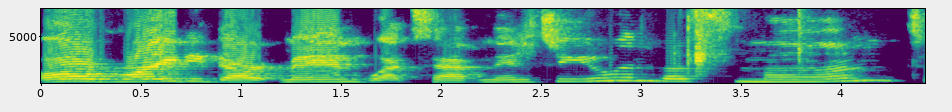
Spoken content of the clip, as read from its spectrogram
Alrighty, Dark Man, what's happening to you in this month?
